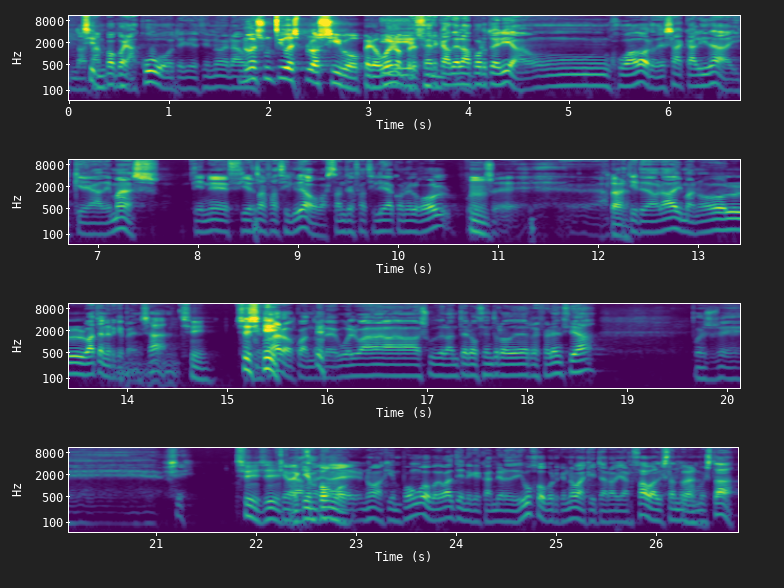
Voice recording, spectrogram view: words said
no, Sí, tampoco era cubo, te quiero decir, no era No es un tío explosivo, pero bueno, y pero un- cerca de la portería, un jugador de esa calidad y que además tiene cierta facilidad o bastante facilidad con el gol, pues eh, a. Claro. partir de ahora Imanol va a tener que pensar. Sí, sí, Que sí. Claro, cuando le vuelva a su delantero centro de referencia, pues eh, sí. Sí, sí. ¿Qué ¿A quién pongo? No, a quién pongo, igual tiene que cambiar de dibujo, porque no va a quitar a Oyarzábal estando Claro, como está.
